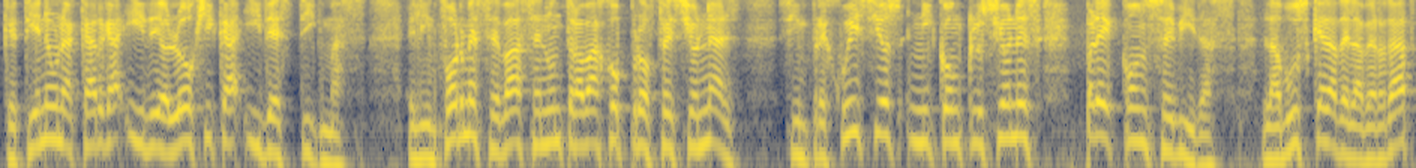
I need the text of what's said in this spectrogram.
que tiene una carga ideológica y de estigmas. El informe se basa en un trabajo profesional, sin prejuicios ni conclusiones preconcebidas. La búsqueda de la verdad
